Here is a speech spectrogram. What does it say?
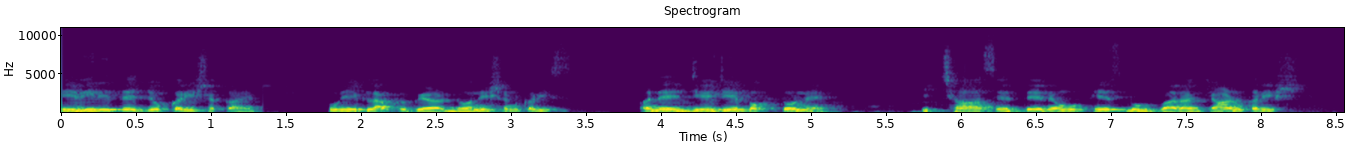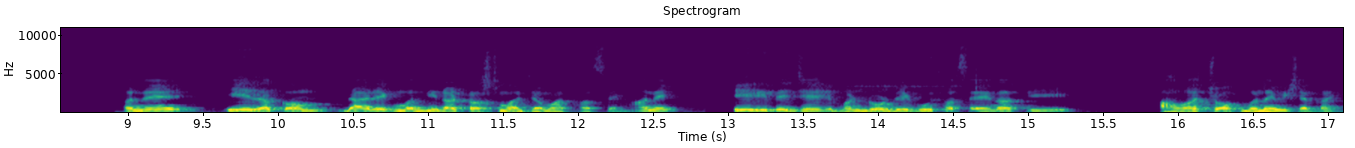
એવી રીતે જો કરી શકાય હું એક લાખ રૂપિયા ડોનેશન કરીશ અને જે જે ભક્તોને ઈચ્છા હશે તેને હું ફેસબુક દ્વારા જાણ કરીશ અને એ રકમ ડાયરેક્ટ મંદિરના ટ્રસ્ટમાં જમા થશે અને એ રીતે જે ભંડોળ ભેગું થશે એનાથી આવા ચોક બનાવી શકાય.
